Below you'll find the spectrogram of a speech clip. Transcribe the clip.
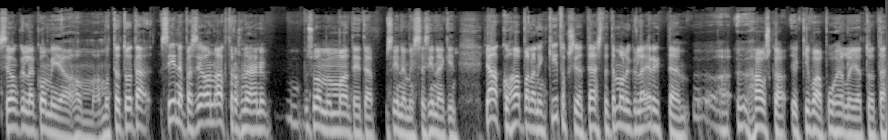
se on kyllä komiaa hommaa. Mutta tuota, siinäpä se on Actros nähnyt Suomen maanteita siinä, missä sinäkin. Jaakko Haapalainen, kiitoksia tästä. Tämä oli kyllä erittäin äh, hauska ja kiva puhelu. Ja tuota,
